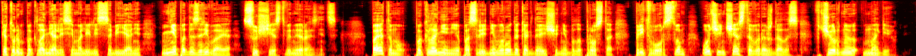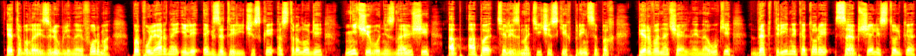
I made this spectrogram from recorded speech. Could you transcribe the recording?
которым поклонялись и молились сабияне, не подозревая существенной разницы. Поэтому поклонение последнего рода, когда еще не было просто притворством, очень часто вырождалось в черную магию. Это была излюбленная форма популярной или экзотерической астрологии, ничего не знающей об апотелезматических принципах первоначальной науки, доктрины которой сообщались только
